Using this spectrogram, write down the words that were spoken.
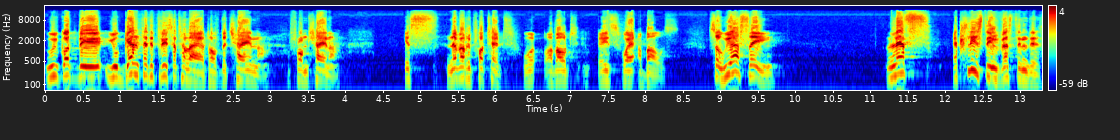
We've got the Yaogan 33 satellite of the China, from China. It's never reported about its whereabouts. So we are saying, let's at least invest in this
